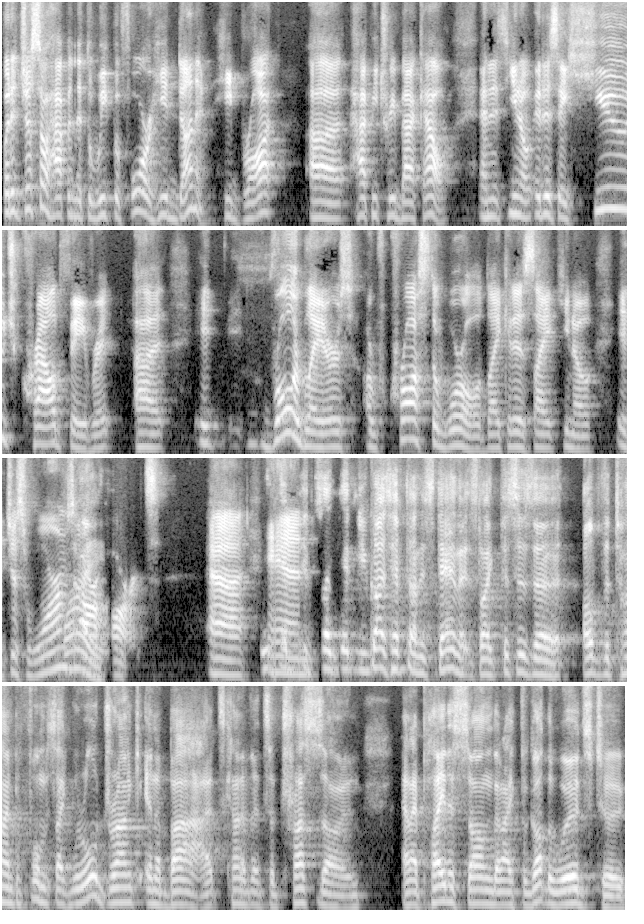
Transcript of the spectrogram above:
But it just so happened that the week before he had done it. He brought uh, Happy Tree back out. And it's, you know, it is a huge crowd favorite. Uh, it, rollerbladers across the world, like it is like, you know, it just warms our hearts. Uh, and it's like you guys have to understand that it's like this is a of the time performance. Like we're all drunk in a bar. It's kind of it's a trust zone, and I play the song that I forgot the words to,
